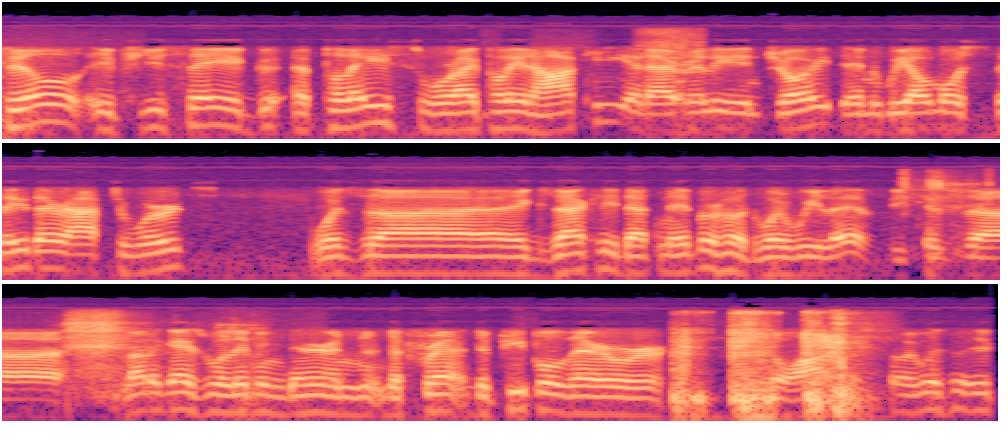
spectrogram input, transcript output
still, if you say a, a, place where I played hockey and I really enjoyed, and we almost stay there afterwards, was uh, exactly that neighborhood where we live because uh, a lot of guys were living there, and the fr- the people there were so awesome. So it was a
